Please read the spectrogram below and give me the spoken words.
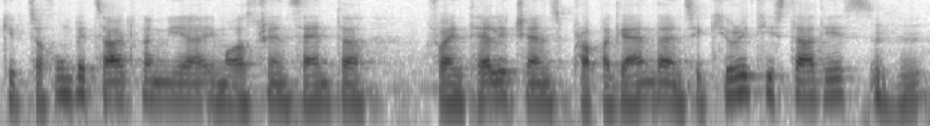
gibt es auch unbezahlt bei mir im Austrian Center for Intelligence, Propaganda and Security Studies, mhm.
